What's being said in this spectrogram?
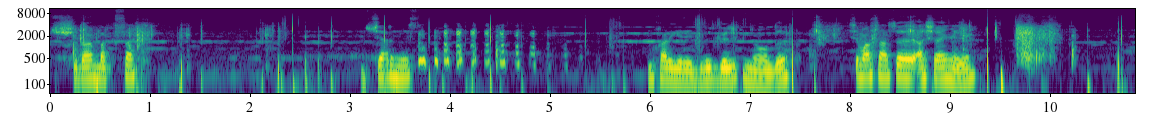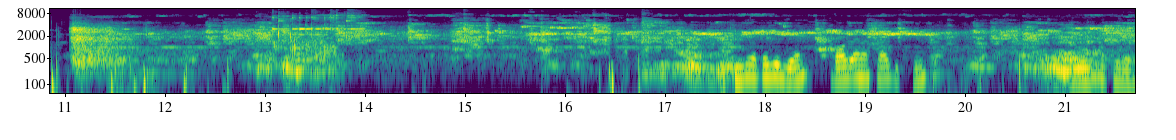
Şuradan baksak. Düşer miyiz? Yukarı gelebiliriz. Gözükmüyor oldu. Şimdi asansöre aşağı inelim. İkinci kata gireceğim. Bazı en aşağı gitsin. Birinci kata gireceğim.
